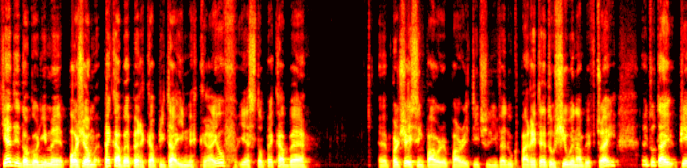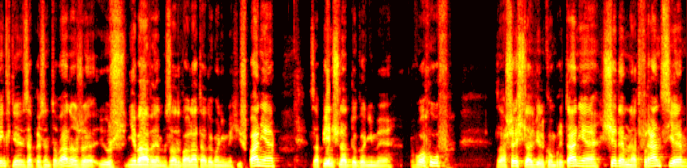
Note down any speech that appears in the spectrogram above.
Kiedy dogonimy poziom PKB per capita innych krajów? Jest to PKB e, Purchasing Power Parity, czyli według parytetu siły nabywczej. No i tutaj pięknie zaprezentowano, że już niebawem za dwa lata dogonimy Hiszpanię, za pięć lat dogonimy Włochów, za 6 lat Wielką Brytanię, 7 lat Francję,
